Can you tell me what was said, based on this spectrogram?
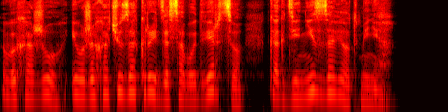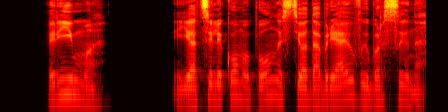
Выхожу и уже хочу закрыть за собой дверцу, как Денис зовет меня. «Римма, я целиком и полностью одобряю выбор сына».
